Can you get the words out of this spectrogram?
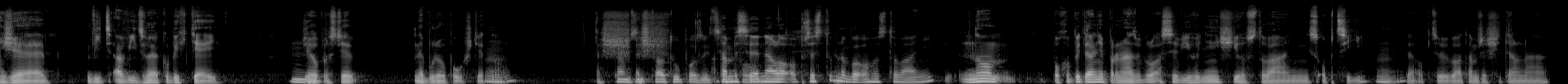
že víc a víc ho jakoby chtějí. Hmm. Že ho prostě nebudou pouštět. No. Až, Tam získal tu pozici. a tam by po- se jednalo o přestup nebo o hostování? No, pochopitelně pro nás by bylo asi výhodnější hostování s obcí. Hmm. Ta obce by byla tam řešitelná.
